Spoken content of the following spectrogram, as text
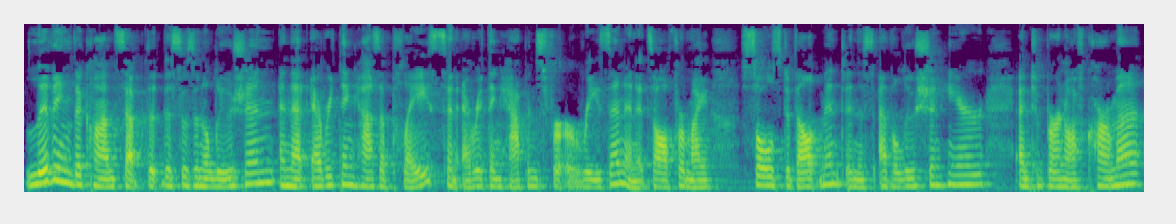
living the concept that this is an illusion and that everything has a place and everything happens for a reason and it's all for my soul's development and this evolution here and to burn off karma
